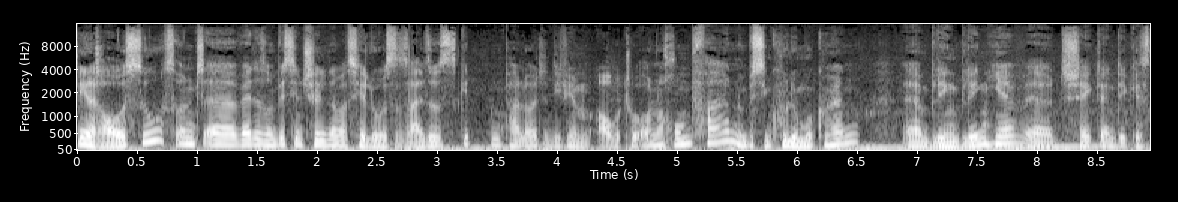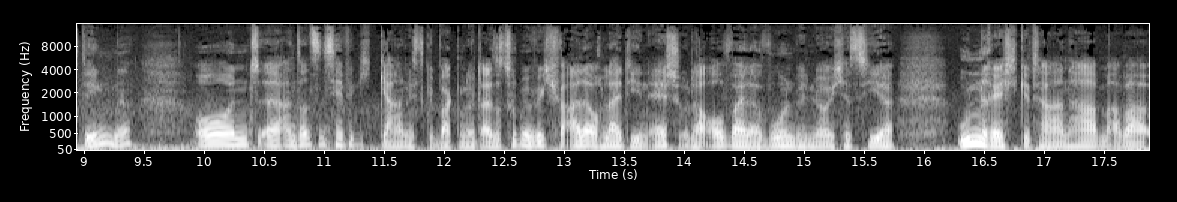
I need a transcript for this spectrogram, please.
den raussuchst und äh, werde so ein bisschen schildern, was hier los ist. Also es gibt ein paar Leute, die hier im Auto auch noch rumfahren, ein bisschen coole Mucke hören. Äh, bling bling hier, wer shakt ein dickes Ding, ne? Und äh, ansonsten ist hier wirklich gar nichts gebacken, Leute. Also es tut mir wirklich für alle auch leid, die in Esch oder Auweiler wohnen, wenn wir euch jetzt hier Unrecht getan haben. Aber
